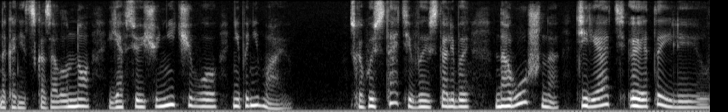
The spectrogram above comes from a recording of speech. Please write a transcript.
наконец сказал он, но я все еще ничего не понимаю. С какой стати вы стали бы нарочно терять это или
